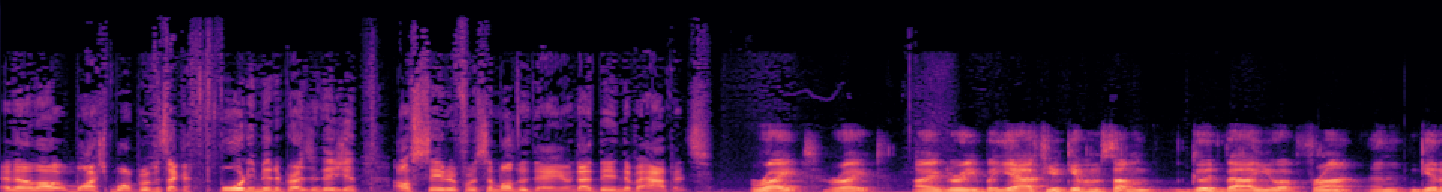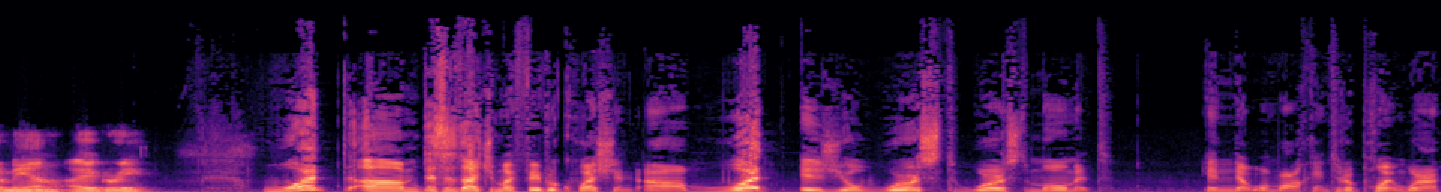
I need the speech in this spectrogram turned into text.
and then I'll watch more. But if it's like a 40 minute presentation, I'll save it for some other day, and that day never happens. Right, right. I agree. But yeah, if you give them some good value up front and get them in, I agree. What? Um, this is actually my favorite question. Uh, what is your worst, worst moment in network marketing to the point where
